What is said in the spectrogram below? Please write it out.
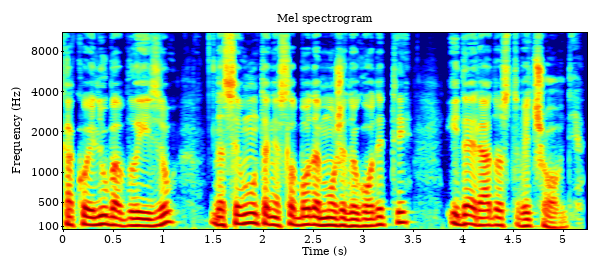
kako je ljubav blizu, da se unutarnja sloboda može dogoditi i da je radost već ovdje.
